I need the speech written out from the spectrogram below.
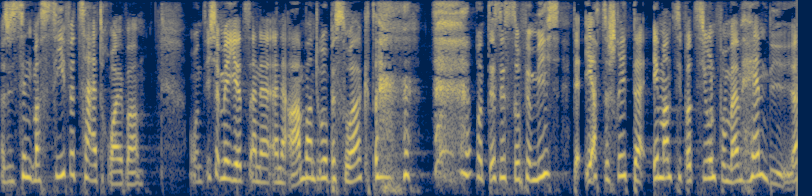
Also es sind massive Zeiträuber. Und ich habe mir jetzt eine, eine Armbanduhr besorgt. Und das ist so für mich der erste Schritt der Emanzipation von meinem Handy. Ja.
